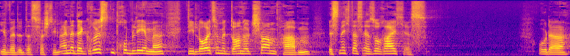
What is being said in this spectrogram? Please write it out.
ihr werdet das verstehen. Einer der größten Probleme, die Leute mit Donald Trump haben, ist nicht, dass er so reich ist oder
